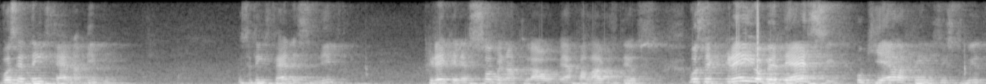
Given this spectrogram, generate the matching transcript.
Você tem fé na Bíblia? Você tem fé nesse livro? Crê que ele é sobrenatural, é a palavra de Deus? Você crê e obedece o que ela tem nos instruído?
